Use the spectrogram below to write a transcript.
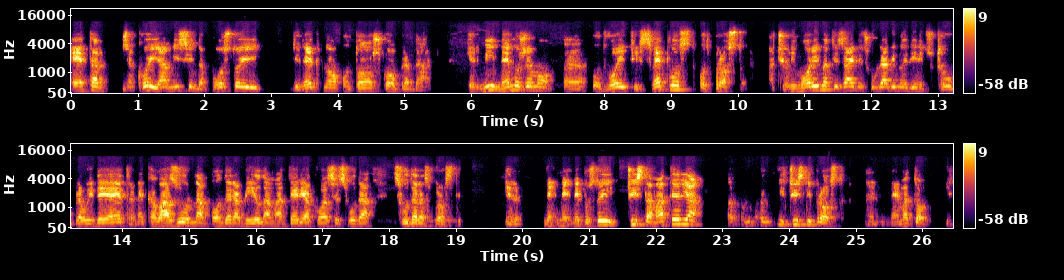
etar za koji ja mislim da postoji direktno ontološko opravdanje. Jer mi ne možemo uh, odvojiti svetlost od prostora. Znači, oni moraju imati zajedničku gradivnu jedinicu. To je upravo ideja etra, neka lazurna, ponderabilna materija koja se svuda, svuda rasprosti. Jer ne, ne, ne postoji čista materija i čisti prostor. Ne, nema to. I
